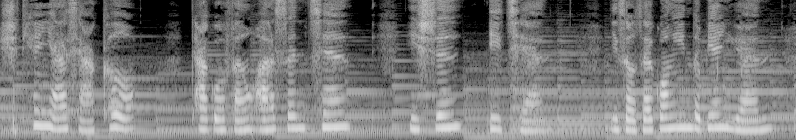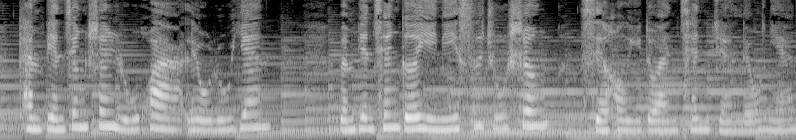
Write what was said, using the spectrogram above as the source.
是天涯侠客，踏过繁华三千，一深一浅。你走在光阴的边缘，看遍江山如画，柳如烟，闻遍千舸以泥丝竹声，邂逅一段千卷流年。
